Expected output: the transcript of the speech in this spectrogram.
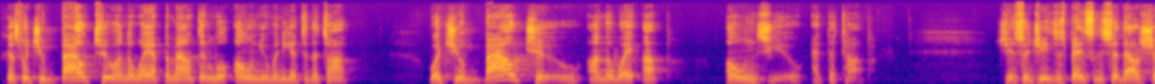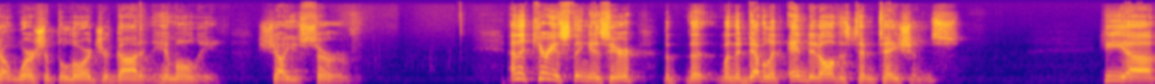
because what you bow to on the way up the mountain will own you when you get to the top. What you bow to on the way up owns you at the top. So Jesus basically said, Thou shalt worship the Lord your God, and him only shall you serve. And the curious thing is here, the, the, when the devil had ended all of his temptations, he, uh,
